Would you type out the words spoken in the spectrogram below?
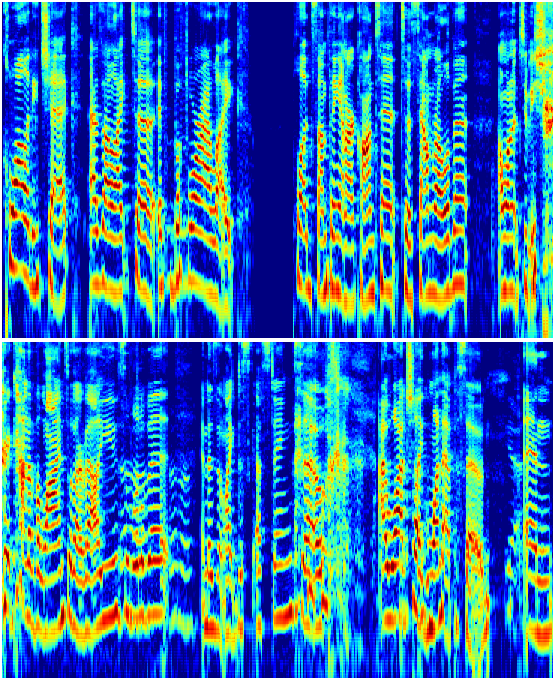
quality check as i like to if mm-hmm. before i like plug something in our content to sound relevant i want it to be sure it kind of aligns with our values a little uh-huh, bit uh-huh. and isn't like disgusting so i watched like one episode Yeah. and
